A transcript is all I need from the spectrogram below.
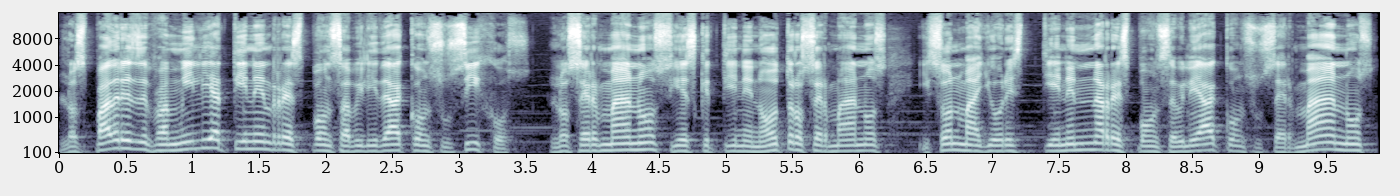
Los padres de familia tienen responsabilidad con sus hijos. Los hermanos, si es que tienen otros hermanos y son mayores, tienen una responsabilidad con sus hermanos,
